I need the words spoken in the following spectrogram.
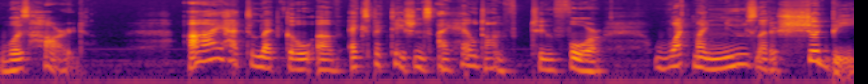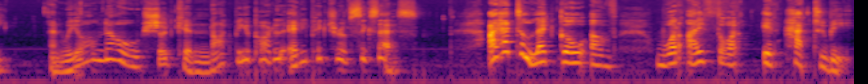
was hard. I had to let go of expectations I held on to for what my newsletter should be, and we all know should cannot be a part of any picture of success. I had to let go of what I thought it had to be,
